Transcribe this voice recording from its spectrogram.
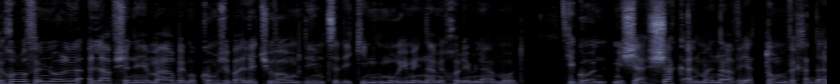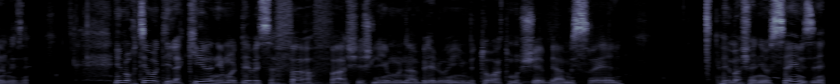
בכל אופן לא עליו שנאמר במקום שבעלי תשובה עומדים צדיקים גמורים אינם יכולים לעמוד. כגון מי שעשק אלמנה ויתום וחדל מזה. אם לוחצים אותי לקיר אני מודה בשפה רפה שיש לי אמונה באלוהים, בתורת משה, בעם ישראל, ומה שאני עושה עם זה,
